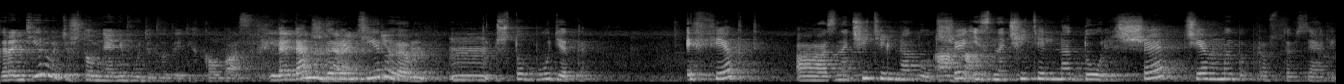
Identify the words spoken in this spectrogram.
гарантируете, что у меня не будет вот этих колбас? Или тогда мы гарантируем, что будет эффект а, значительно лучше ага. и значительно дольше, чем мы бы просто взяли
